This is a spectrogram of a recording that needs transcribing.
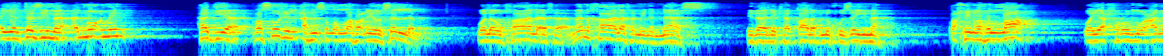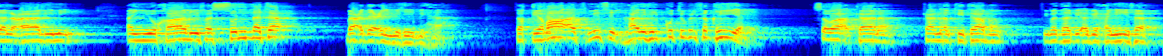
أن يلتزم المؤمن هدي رسول الله صلى الله عليه وسلم. ولو خالف من خالف من الناس. لذلك قال ابن خزيمة رحمه الله ويحرم على العالم أن يخالف السنة بعد علمه بها. فقراءة مثل هذه الكتب الفقهية سواء كان كان الكتاب في مذهب أبي حنيفة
